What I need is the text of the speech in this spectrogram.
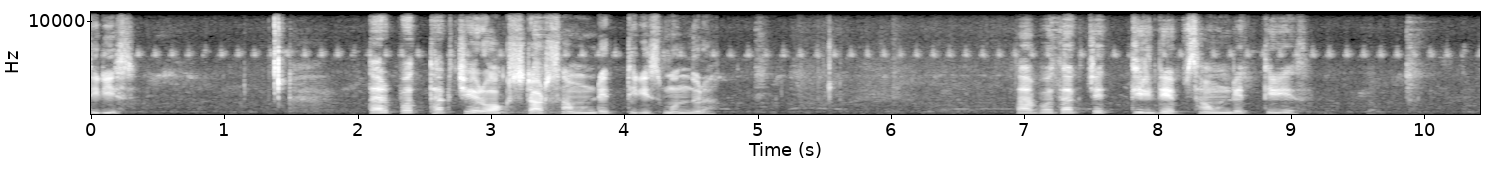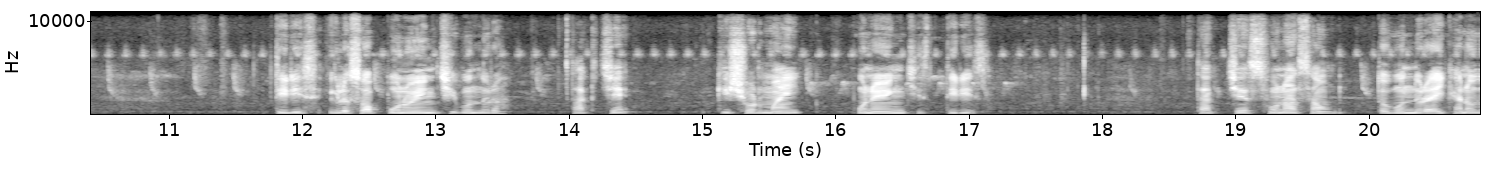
তিরিশ তারপর থাকছে রকস্টার সাউন্ডের তিরিশ বন্ধুরা। তারপর থাকছে ত্রিদেব সাউন্ডের তিরিশ তিরিশ, এগুলো সব পনেরো ইঞ্চি বন্ধুরা। থাকছে কিশোর মাইক, পনেরো ইঞ্চি তিরিশ। থাকছে সোনা সাউন্ড তো বন্ধুরা, এখানেও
